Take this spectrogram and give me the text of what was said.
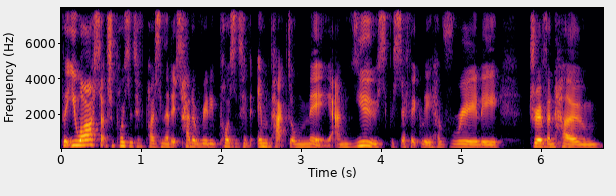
but you are such a positive person that it's had a really positive impact on me. And you specifically have really driven home,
